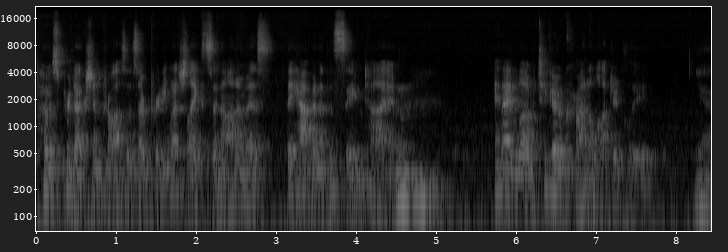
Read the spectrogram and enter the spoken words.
post production process are pretty much like synonymous. They happen at the same time. Mm. And I love to go chronologically Yeah.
